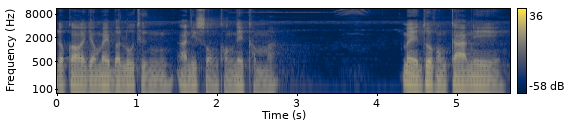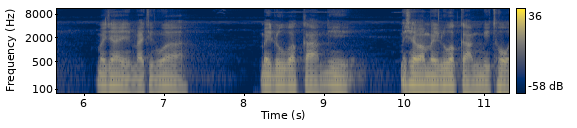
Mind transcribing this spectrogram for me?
แล้วก็ยังไม่บรรลุถึงอนิสงค์ของเนคขมมะ ไม่เห็นโทษของกามนี่ ไม่ใช่หมายถึงว่า ไม่รู้ว่ากามนี่ ไม่ใช่ว่าไม่รู้ว่ากามมีโทษ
